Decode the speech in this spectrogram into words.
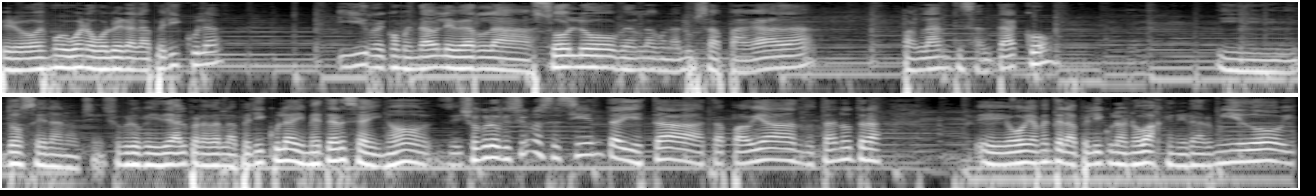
pero es muy bueno volver a la película y recomendable verla solo, verla con la luz apagada, parlantes al taco y 12 de la noche. Yo creo que ideal para ver la película y meterse ahí, ¿no? Yo creo que si uno se sienta y está, paviando, está en otra, eh, obviamente la película no va a generar miedo y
